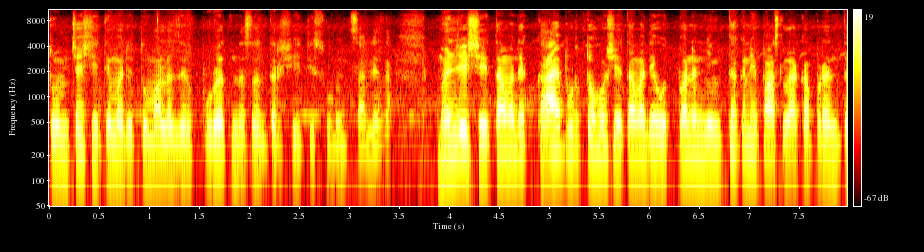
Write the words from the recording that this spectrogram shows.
तुमच्या शेतीमध्ये तुम्हाला जर पुरत नसेल तर शेती सोडून चालले जा. म्हणजे शेतामध्ये काय पुरतं? हो शेतामध्ये उत्पन्न निघतं का नाही पाच लाखापर्यंत?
